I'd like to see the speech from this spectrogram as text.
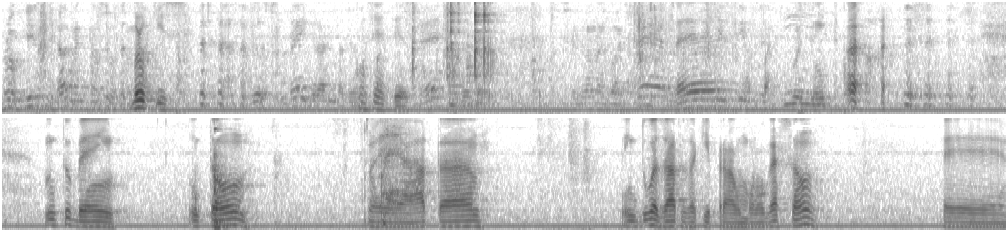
Broquice já? Broquice. Com certeza. É. Muito bem. Então, é, a ata. Tem duas atas aqui para homologação. É,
